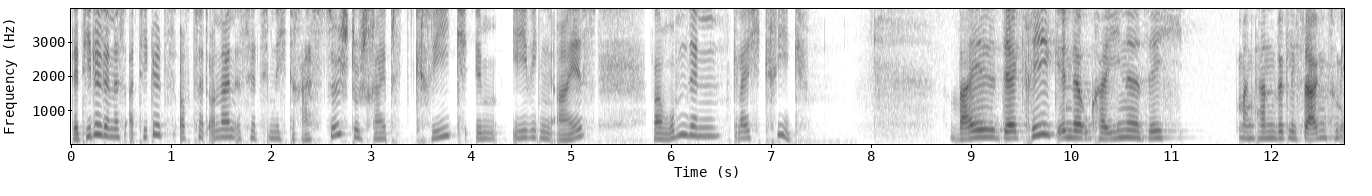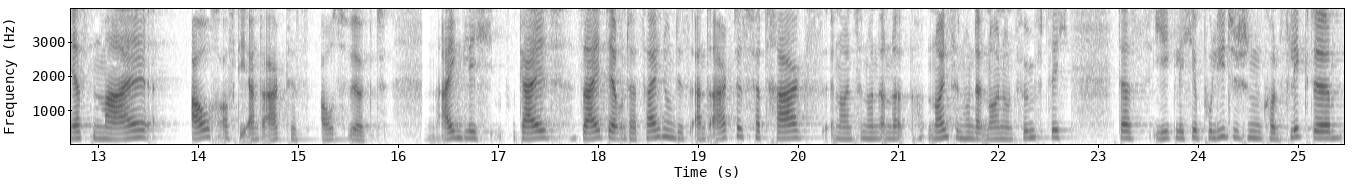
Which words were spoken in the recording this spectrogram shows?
Der Titel deines Artikels auf Zeit Online ist ja ziemlich drastisch. Du schreibst Krieg im ewigen Eis. Warum denn gleich Krieg? Weil der Krieg in der Ukraine sich, man kann wirklich sagen, zum ersten Mal auch auf die Antarktis auswirkt. Eigentlich galt seit der Unterzeichnung des Antarktisvertrags 1959, dass jegliche politischen Konflikte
